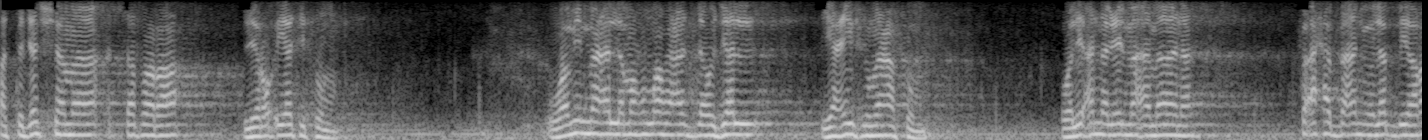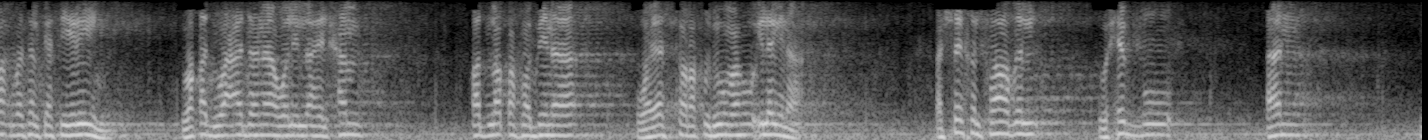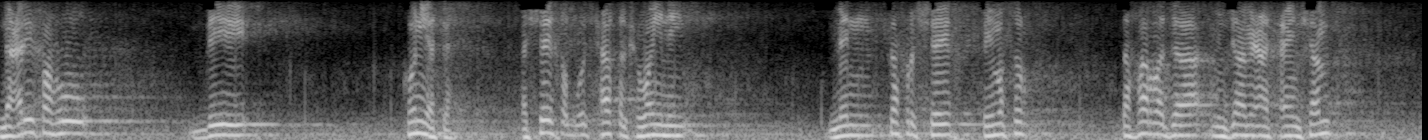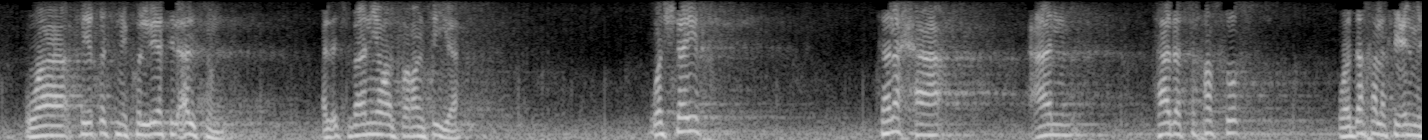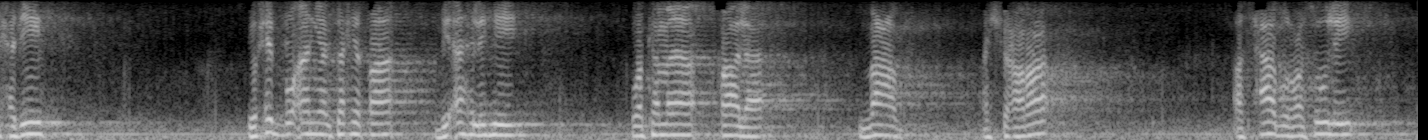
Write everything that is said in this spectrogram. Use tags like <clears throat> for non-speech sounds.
قد تجشم السفر لرؤيتكم. ومما علمه الله عز وجل يعيش معكم. ولأن العلم أمانة فأحب أن يلبي رغبة الكثيرين. وقد وعدنا ولله الحمد قد لطف بنا ويسر قدومه إلينا. الشيخ الفاضل يحب أن نعرفه بكنيته. الشيخ أبو إسحاق الحويني من كفر الشيخ في مصر تخرج من جامعة عين شمس وفي قسم كلية الألسن الإسبانية والفرنسية. والشيخ تنحى عن هذا التخصص ودخل في علم الحديث يحب أن يلتحق بأهله وكما قال بعض الشعراء أصحاب الرسول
